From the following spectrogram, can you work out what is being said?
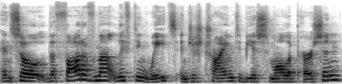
And so the thought of not lifting weights and just trying to be a smaller person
